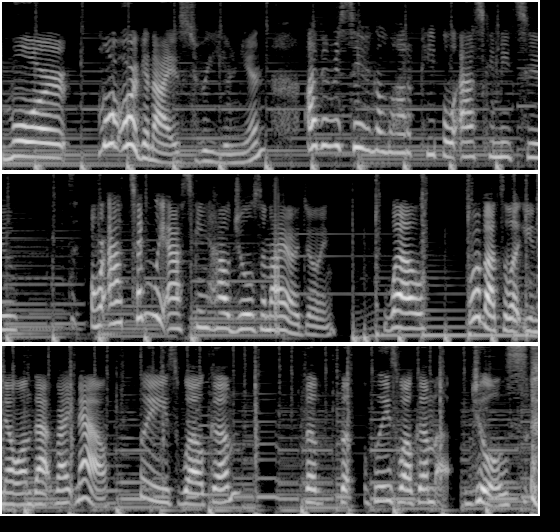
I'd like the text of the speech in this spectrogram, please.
more, more organized reunion, I've been receiving a lot of people asking me to, or technically asking how Jules and I are doing. Well, we're about to let you know on that right now. Please welcome the, the please welcome Jules.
